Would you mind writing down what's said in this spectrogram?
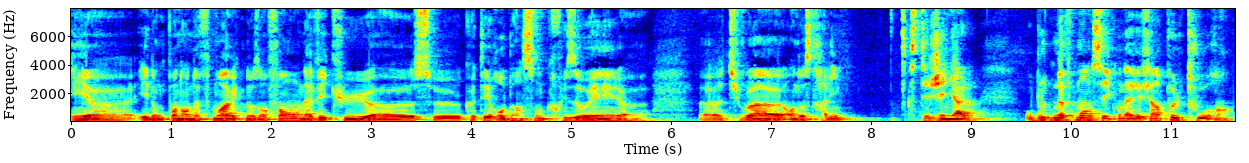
Et, euh, et, donc pendant neuf mois avec nos enfants, on a vécu euh, ce côté Robinson Crusoe, euh, euh tu vois, en Australie. C'était génial. Au bout de neuf mois, on s'est dit qu'on avait fait un peu le tour.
